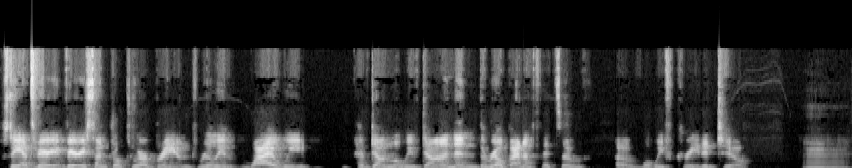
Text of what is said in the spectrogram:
so, yeah, it's very, very central to our brand, really why we have done what we've done and the real benefits of, of what we've created too. Mm.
